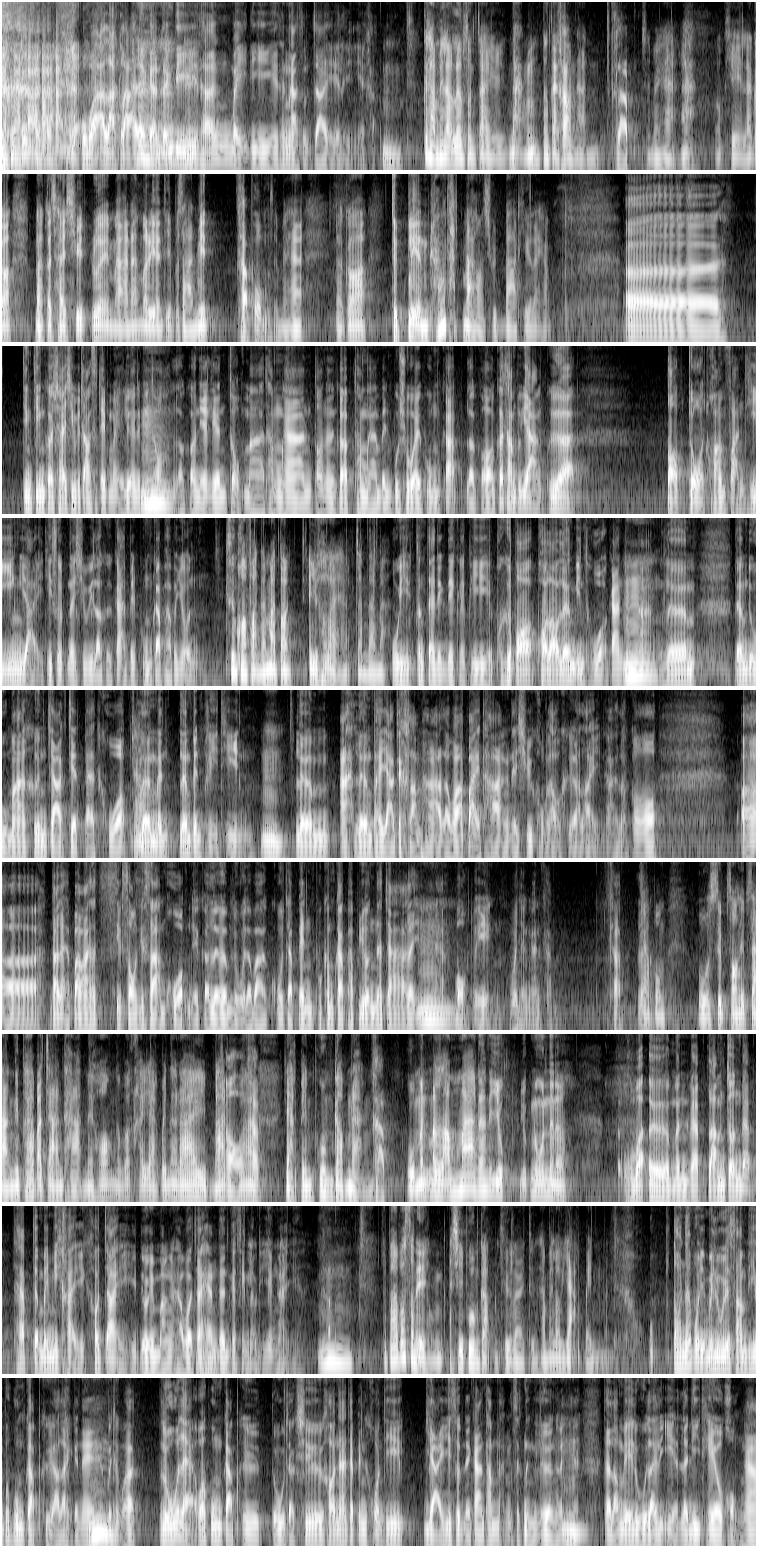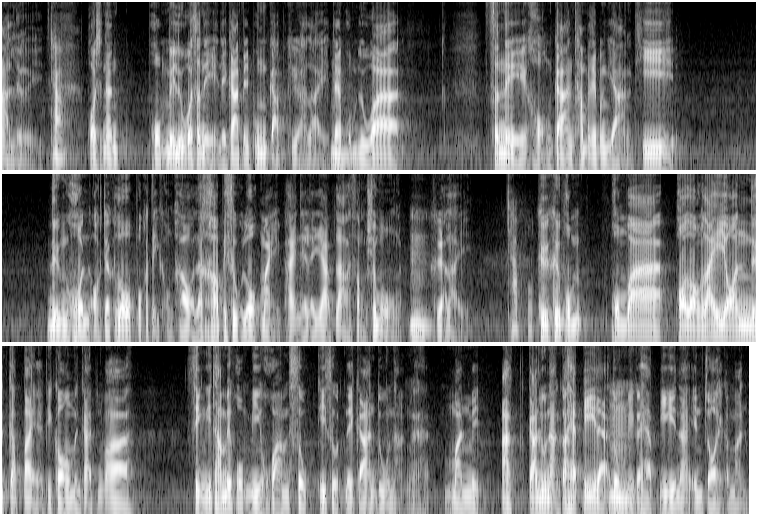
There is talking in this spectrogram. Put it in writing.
ผมว่าหลากหลายแล้วกันเออทั้งดีโอเคทั้งไม่ดีทั้งน่าสนใจอะไรอย่างเงี้ยครับอืมก็ทำให้เราเริ่มสนใจหนังตั้งแต่ครัตบอนนั้นครับใช่ไหมฮะอะโอเค แล้วก็บาสก็ใช้ชีวิตเรื่อยมานะมาเรียนที่ประสานมิตรครับผมใช่ไหมฮะแล้วก็จุดเปลี่ยนครั้งถัดมาของชีวิตบาสคืออะไรครับเอ่อจริง ๆ ก็ใช้ชีวิตตามสเต็ปมาเรื่อยๆนะพี่เนาะอืมแล้วก็เนี่ยเรียนจบมาทำงาน ตอนนั้นก็ทำงานเป็นผู้ช่วยผู้กำกับ แล้วก็ก็ทำทุกอย่างเพื่อ ตอบโจทย์ความฝันที่ยิ่งใหญ่ที่สุดในชีวิตเราคือการเป็นผู้กำกับภาพยนตร์ ซึ่งความฝันนั้นมาตอนอายุเท่าไหร่ฮะจำได้ไหมอุ้ยตั้งแต่เด็กๆเลยพี่คือพอพอเราเริ่มอินทัวการดูหนัง เริ่มเริ่มดูมากขึ้นจาก 7 8 ขวบครับเริ่มเป็นเริ่มเป็นพรีทีนอืมเริ่มอะเริ่มพยายามจะคลำหาแล้วว่าปลายทางในชีวิตของเราคืออะไรนะแล้วก็เอ่อนั่นแหละประมาณสักสิบสองสิบสามขวบเนี่ยก็เริ่มรู้แล้วว่ากูจะเป็นผู้กำกับภาพยนตร์นะจ๊ะอะไรอย่างเงี้ยอืมบอกตัวเองว่าอย่างนั้นครับ ครับแล้วครับผมโอ้ สิบสองสิบสามนึกภาพอาจารย์ถามในห้องนะว่าใครอยากเป็นอะไรบาสอ๋บออกว่าครับอยากเป็นผู้กำกับหนังครับโอ้มันมันล้ำมากนะในยุคยุคนู้นนะเนอะผมว่าเออมันแบบล้ำจนแบบแทบจะไม่มีใครเข้าใจด้วยมั้งครับว่าจะแฮนเดิลกับสิ่งเหล่านี้ยังไงอืมแล้วบาสว่าเสน่ห์ของอาชีพผู้กำกับมันคืออะไรถึงทำให้เราอยากเป็นมัน ตอนนั้นผมยังไม่รู้ด้วยซ้ำพี่ว่าพุ่มกับคืออะไรกันแน่อืมหมายถึงว่ารู้แหละว่าพุ่มกับคือดูจากชื่อเขาน่าจะเป็นคนที่ใหญ่ที่สุดในการทำหนังสักหนึ่งเรื่องอะไรเงี้ยอืมแต่เราไม่รู้รายละเอียดและดีเทลของงานเลยครับ เพราะฉะนั้นผมไม่รู้ว่าเสน่ห์ในการเป็นพุ่มกับคืออะไร แต่ผมรู้ว่าเสน่ห์ของการทำอะไรบางอย่างที่ดึงคนออกจากโลกปกติของเขา แล้วเข้าไปสู่โลกใหม่ภายในระยะเวลาสองชั่วโมงอะอืม คืออะไร ครับผม คือคือผมผมว่าพอลองไล่ย้อนนึกกลับไปอะพี่ก้องมันกลายเป็นว่า สิ่งที่ทำให้ผมมีความสุขที่สุดในการดูหนังนะฮะมันไม่อะการดูหนังก็ happy แหละตัวผมเองก็ happy นะ enjoy กับมัน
